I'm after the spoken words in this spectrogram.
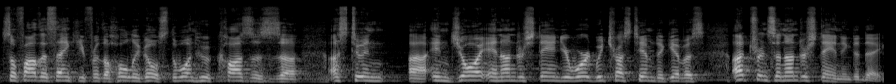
So, Father, thank you for the Holy Ghost, the one who causes uh, us to uh, enjoy and understand your word. We trust him to give us utterance and understanding today.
